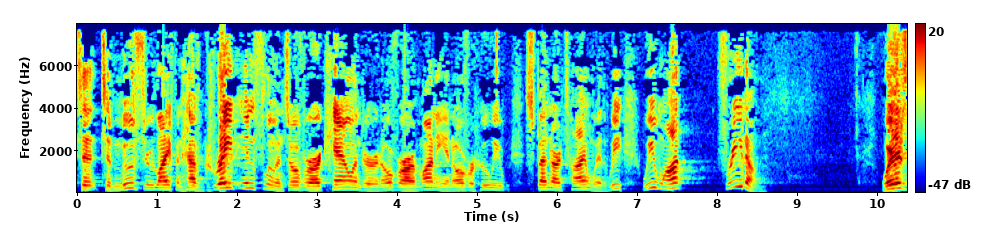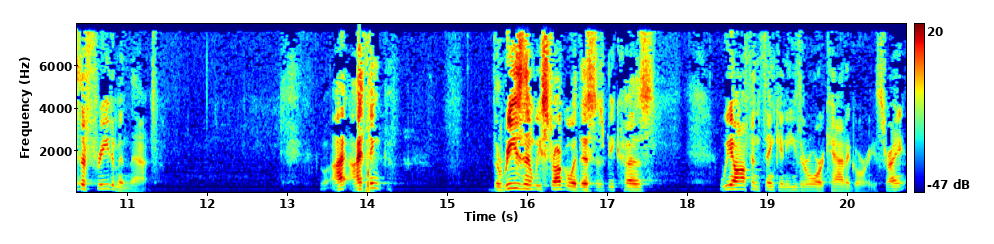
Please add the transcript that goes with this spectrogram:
to, to move through life and have great influence over our calendar and over our money and over who we spend our time with. We, we want freedom. Where's the freedom in that? I, I think the reason we struggle with this is because we often think in either or categories, right?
